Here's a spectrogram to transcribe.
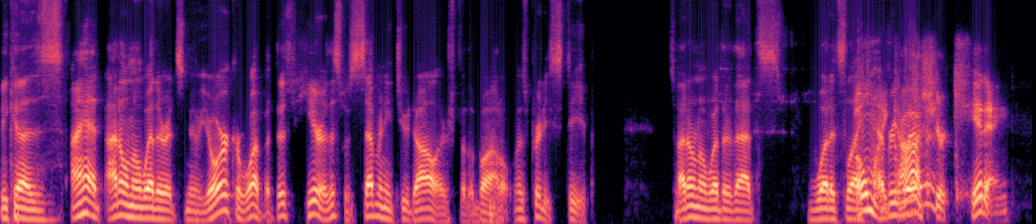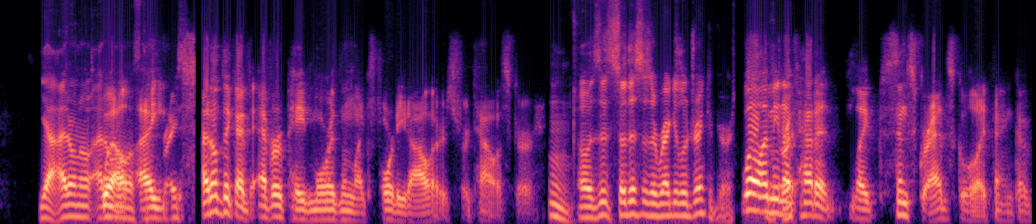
because I had I don't know whether it's New York or what, but this here this was seventy two dollars for the bottle. It was pretty steep, so I don't know whether that's what it's like. oh my everywhere. gosh, you're kidding. Yeah, I don't know. I don't know Well, if the I price- I don't think I've ever paid more than like forty dollars for Talisker. Hmm. Oh, is this so? This is a regular drink of yours. Well, I mean, Right. I've had it like since grad school. I think I've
